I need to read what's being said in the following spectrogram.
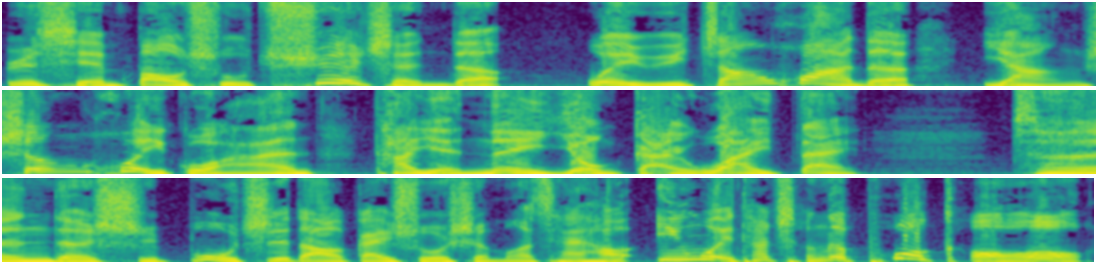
日前爆出确诊的。位于彰化的养生会馆，他也内用改外带，真的是不知道该说什么才好，因为他成了破口。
